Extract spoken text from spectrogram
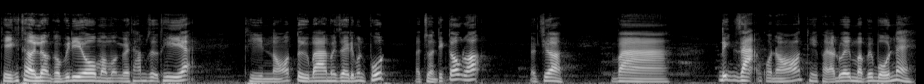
thì cái thời lượng của video mà mọi người tham dự thi ấy, thì nó từ 30 giây đến 1 phút là chuẩn TikTok đó được chưa? Và định dạng của nó thì phải là đuôi MV4 này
